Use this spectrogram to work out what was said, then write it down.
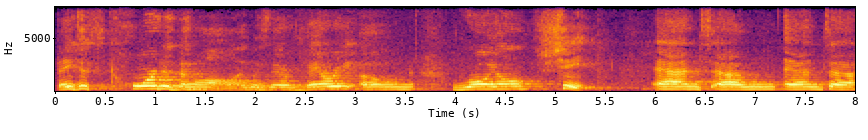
They just hoarded them all. It was their very own royal sheep. And, um, and uh,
